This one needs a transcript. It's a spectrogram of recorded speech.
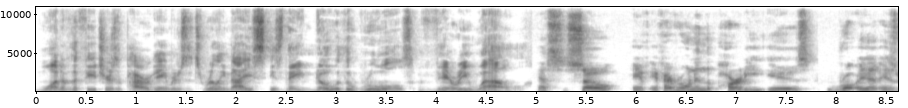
one of the features of power gamers that's really nice is they know the rules very well. Yes, so if, if everyone in the party is ro- is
